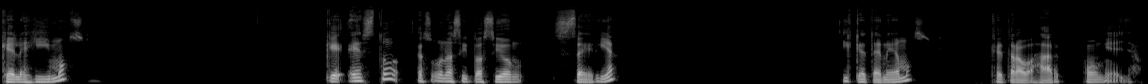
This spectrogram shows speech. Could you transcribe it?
que elegimos que esto es una situación seria y que tenemos que trabajar con ella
